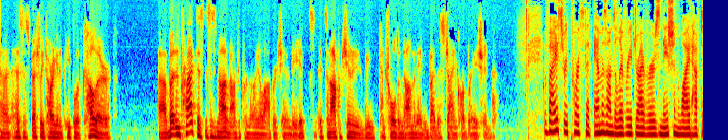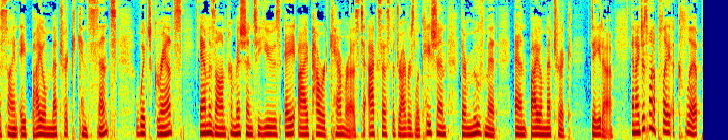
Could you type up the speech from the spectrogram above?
uh, has especially targeted people of color. Uh, but in practice, this is not an entrepreneurial opportunity. It's it's an opportunity to be controlled and dominated by this giant corporation. Vice reports that Amazon delivery drivers nationwide have to sign a biometric consent, which grants Amazon permission to use AI powered cameras to access the driver's location, their movement, and biometric data. And I just want to play a clip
